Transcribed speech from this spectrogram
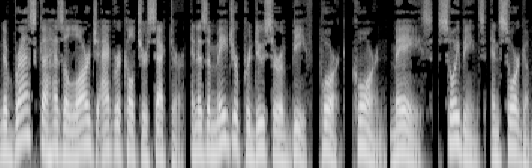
Nebraska has a large agriculture sector, and is a major producer of beef, pork, corn maize, soybeans, and sorghum.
